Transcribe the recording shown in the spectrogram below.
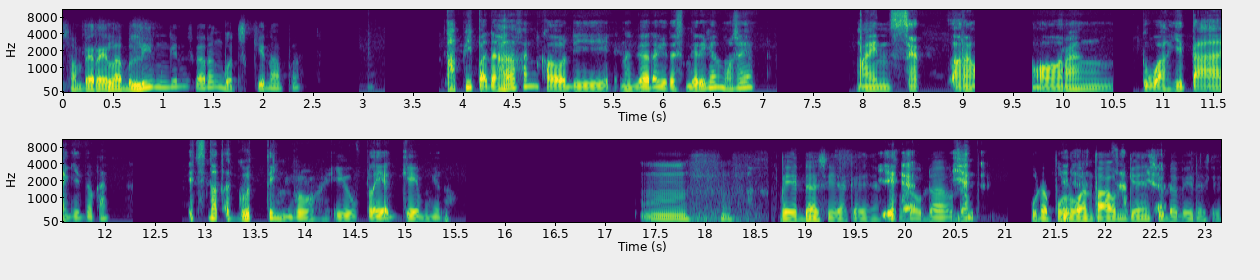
sampai rela beli mungkin sekarang buat skin apa. tapi padahal kan kalau di negara kita sendiri kan maksudnya mindset orang-orang tua kita gitu kan it's not a good thing bro you play a game gitu Hmm, beda sih ya kayaknya. Iya. Udah udah udah udah puluhan tahun Iya. kayaknya sih udah beda sih.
